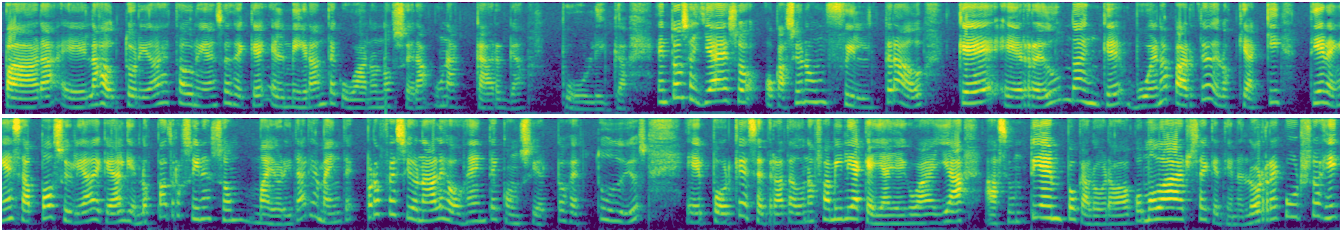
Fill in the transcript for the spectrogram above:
para eh, las autoridades estadounidenses de que el migrante cubano no será una carga pública. Entonces ya eso ocasiona un filtrado que eh, redunda en que buena parte de los que aquí tienen esa posibilidad de que alguien los patrocine son mayoritariamente profesionales o gente con ciertos estudios, eh, porque se trata de una familia que ya llegó allá hace un tiempo, que ha logrado acomodarse, que tiene los recursos y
